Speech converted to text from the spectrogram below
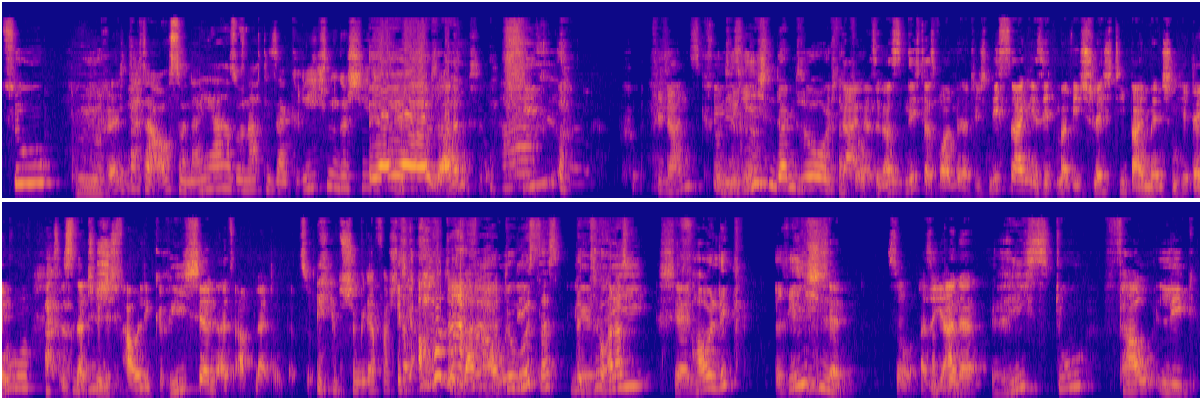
zuhören. Ich dachte auch so, naja, so nach dieser Griechengeschichte. Ja, ja, ich auch. Finanzkrise. Und die riechen dann so. Ich dachte, Nein, also okay. das nicht, das wollen wir natürlich nicht sagen. Ihr seht mal, wie schlecht die beiden Menschen hier denken. Es ist natürlich faule Griechen als Ableitung dazu. Ich habe schon wieder Ich verstanden. auch, du, sagst, du musst das mit so anders Riechen. faulig riechen. So, also Okay. Jana, riechst du faulig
